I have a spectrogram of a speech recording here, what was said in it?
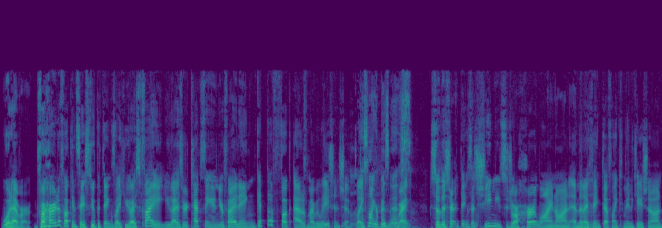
whatever. For her to fucking say stupid things like you guys fight, you guys are texting and you're fighting, get the fuck out of my relationship. Like it's not your business. Right. So there's certain things that she needs to draw her line on, and then I Mhm. think definitely communication on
